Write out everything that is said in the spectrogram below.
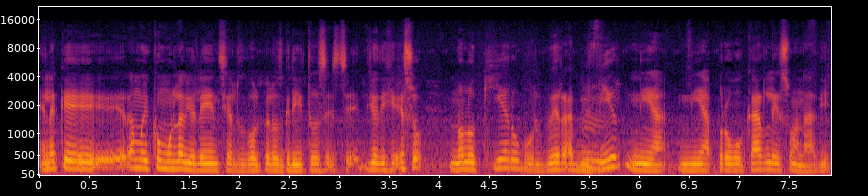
en la que era muy común la violencia, los golpes, los gritos. Este, yo dije, eso no lo quiero volver a mm. vivir ni, a, ni a provocarle eso a nadie,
